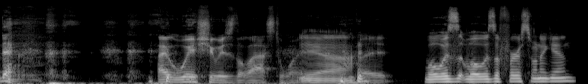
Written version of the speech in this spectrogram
I wish it was the last one. yeah. But What was what was the first one again?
